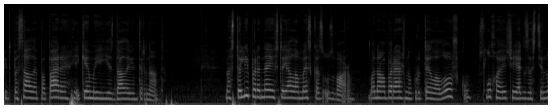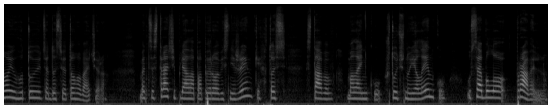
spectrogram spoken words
підписали папери, якими її здали в інтернат. На столі перед нею стояла миска з узваром. Вона обережно крутила ложку, слухаючи, як за стіною готуються до святого вечора. Медсестра чіпляла паперові сніжинки, хтось ставив маленьку штучну ялинку. Усе було правильно,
